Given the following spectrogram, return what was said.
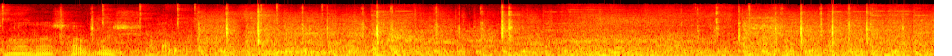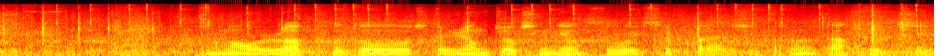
하나 더 잡으시고. 아마 올라프도 전령 쪽 신경 쓰고 있을 거야 지금. 그럼 딱겠지?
